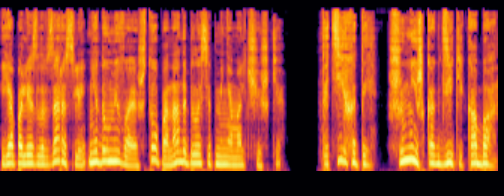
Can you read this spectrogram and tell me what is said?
Я полезла в заросли, недоумевая, что понадобилось от меня мальчишке. «Да тихо ты! Шумишь, как дикий кабан!»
